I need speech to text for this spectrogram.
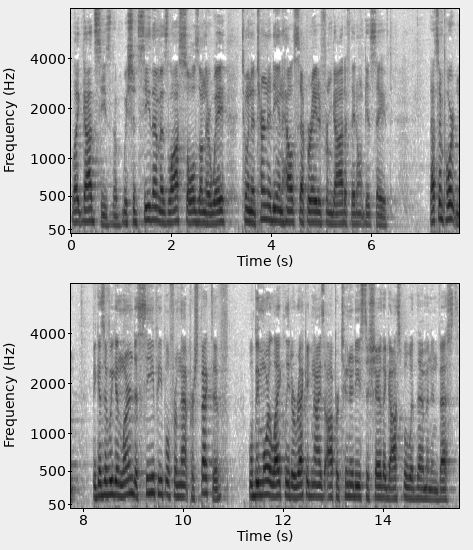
like God sees them. We should see them as lost souls on their way to an eternity in hell separated from God if they don't get saved. That's important because if we can learn to see people from that perspective, we'll be more likely to recognize opportunities to share the gospel with them and invest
